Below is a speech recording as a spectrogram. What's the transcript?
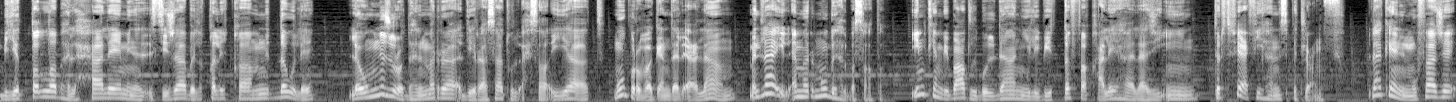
بيتطلب هالحالة من الاستجابة القلقة من الدولة لو منجرد هالمرة الدراسات والإحصائيات مو بروباغندا الإعلام منلاقي الأمر مو بهالبساطة. يمكن ببعض البلدان يلي بيتفق عليها لاجئين ترتفع فيها نسبة العنف. لكن المفاجئ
